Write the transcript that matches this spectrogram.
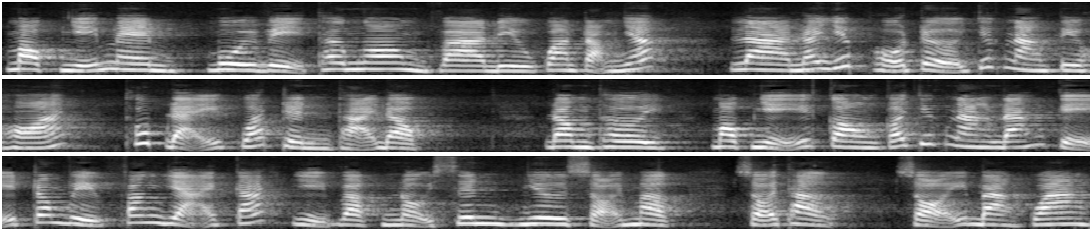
Mộc nhĩ mềm, mùi vị thơm ngon và điều quan trọng nhất là nó giúp hỗ trợ chức năng tiêu hóa, thúc đẩy quá trình thải độc. Đồng thời, mộc nhĩ còn có chức năng đáng kể trong việc phân giải các dị vật nội sinh như sỏi mật, sỏi thận, sỏi bàng quang,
